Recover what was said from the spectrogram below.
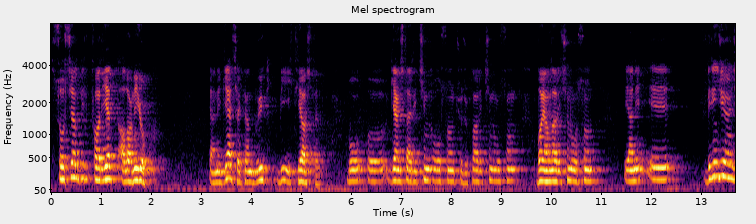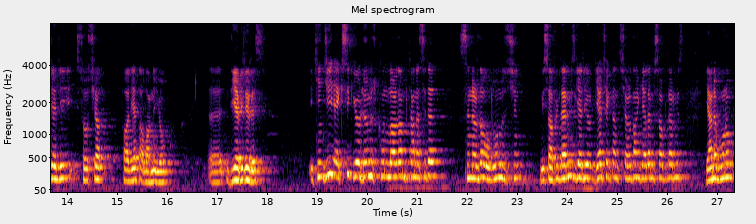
sosyal bir faaliyet alanı yok. Yani gerçekten büyük bir ihtiyaçtır. Bu e, gençler için olsun, çocuklar için olsun, bayanlar için olsun. Yani e, birinci önceliği sosyal faaliyet alanı yok e, diyebiliriz. İkinci eksik gördüğümüz konulardan bir tanesi de sınırda olduğumuz için misafirlerimiz geliyor. Gerçekten dışarıdan gelen misafirlerimiz yani bunu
